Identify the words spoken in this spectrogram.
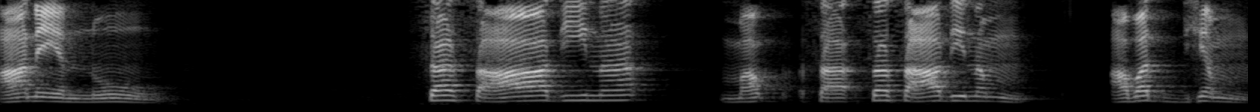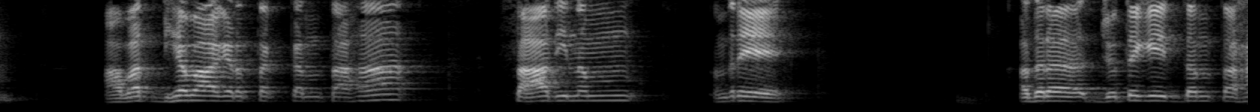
ಆನೆಯನ್ನು ಸಸಾದಿನ ಮ ಸಸಾದಿನಂ ಅವಧ್ಯಂ. ಅವಧ್ಯವಾಗಿರತಕ್ಕಂತಹ ಸಾದಿನಂ ಅಂದರೆ ಅದರ ಜೊತೆಗೆ ಇದ್ದಂತಹ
